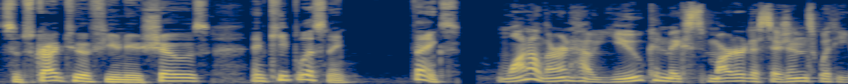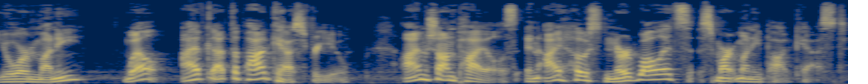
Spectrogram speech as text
subscribe to a few new shows, and keep listening. Thanks. Want to learn how you can make smarter decisions with your money? Well, I've got the podcast for you. I'm Sean Pyles, and I host NerdWallet's Smart Money Podcast.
